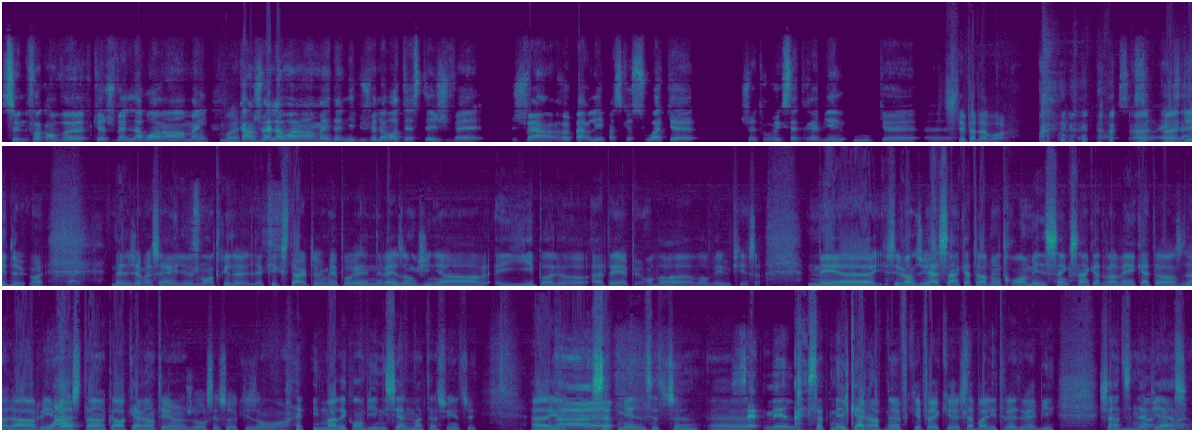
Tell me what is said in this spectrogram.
c'est une fois qu'on va, que je vais l'avoir en main. Quand je vais l'avoir en main, Denis, puis je vais l'avoir testé, je vais, je vais en reparler parce que soit que je vais trouver que c'est très bien ou que. Euh, c'est fait avoir un, des deux. Ouais. Mais là, j'aimerais ça lui montrer le, Kickstarter, mais pour une raison que j'ignore, il n'est pas là. Attends un peu. On va, va vérifier ça. Mais euh, c'est rendu à 183 594 Il reste encore 41 jours. C'est sûr qu'ils ont. ils demandaient combien initialement, t'en souviens-tu? Euh, 7 euh, 000, c'est ça? Euh, 7 000. 7 049, qui fait que ça va aller très, très bien. 119 pièces.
